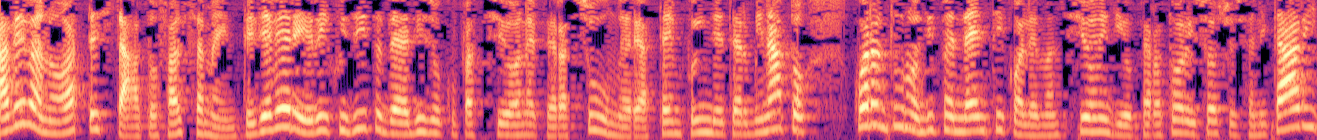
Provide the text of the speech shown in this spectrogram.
avevano attestato falsamente di avere il requisito della disoccupazione per assumere a tempo indeterminato 41 dipendenti con le mansioni di operatori sociosanitari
